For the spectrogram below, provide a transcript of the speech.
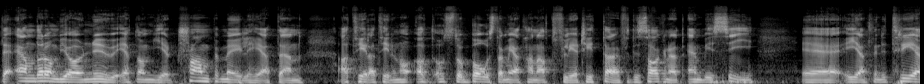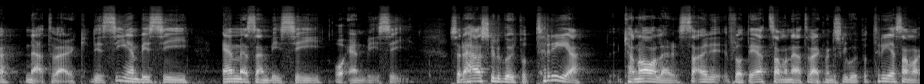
Det enda de gör nu är att de ger Trump möjligheten att hela tiden att, stå och boasta med att han har haft fler tittare. För till saken är att NBC eh, egentligen är tre nätverk. Det är CNBC, MSNBC och NBC. Så det här skulle gå ut på tre kanaler, sa- förlåt det är ett samma nätverk, men det skulle gå ut på tre, samma,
